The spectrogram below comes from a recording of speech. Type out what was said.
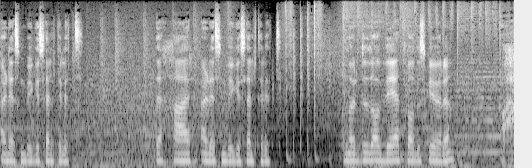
er det som bygger selvtillit. Det her er det som bygger selvtillit. Når du da vet hva du skal gjøre ah,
